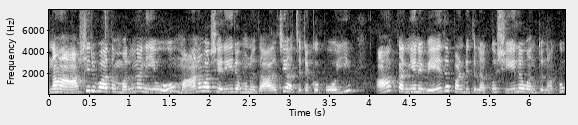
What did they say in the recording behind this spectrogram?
నా ఆశీర్వాదం వలన నీవు మానవ శరీరమును దాల్చి అచ్చటకు పోయి ఆ కన్యని వేద పండితులకు శీలవంతునకు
